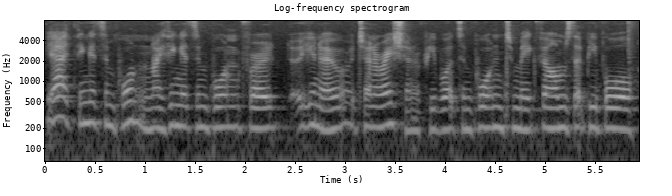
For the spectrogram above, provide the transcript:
Yeah, I think it's important. I think it's important for you know a generation of people. It's important to make films that people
